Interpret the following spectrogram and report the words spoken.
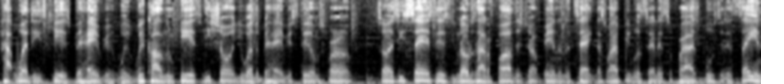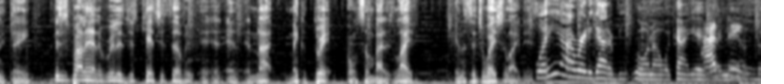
how where these kids' behavior. We, we're calling them kids. He's showing you where the behavior stems from. So as he says this, you notice how the fathers jump in and attack. That's why people are saying they're surprised Boosie didn't say anything because he's probably had to really just catch himself and, and, and, and not make a threat on somebody's life in a situation like this. well he already got a beat going on with Kanye I right think now so.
